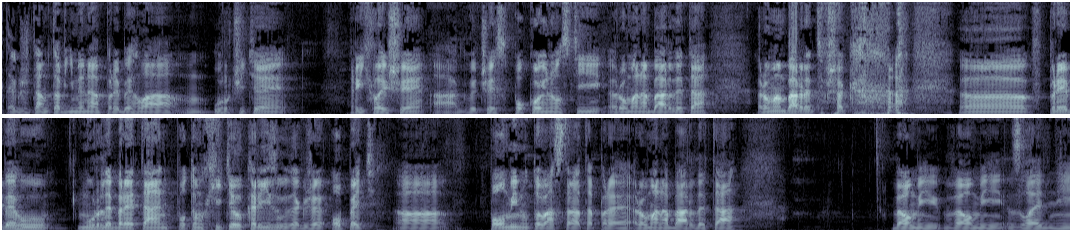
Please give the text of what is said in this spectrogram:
takže tam tá výmena prebehla určite rýchlejšie a k väčšej spokojnosti Romana Bardeta. Roman Bardet však uh, v priebehu Murde Bretaň potom chytil krízu, takže opäť polminútová strata pre Romana Bardeta. Veľmi, veľmi zlé dni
